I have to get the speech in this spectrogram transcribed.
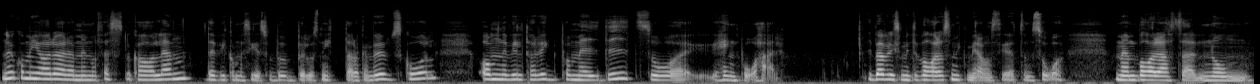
nu kommer jag röra mig mot festlokalen där vi kommer ses för bubbel och snittar och en brudskål. Om ni vill ta rygg på mig dit så häng på här. Det behöver liksom inte vara så mycket mer avancerat än så. Men bara att så här, någon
